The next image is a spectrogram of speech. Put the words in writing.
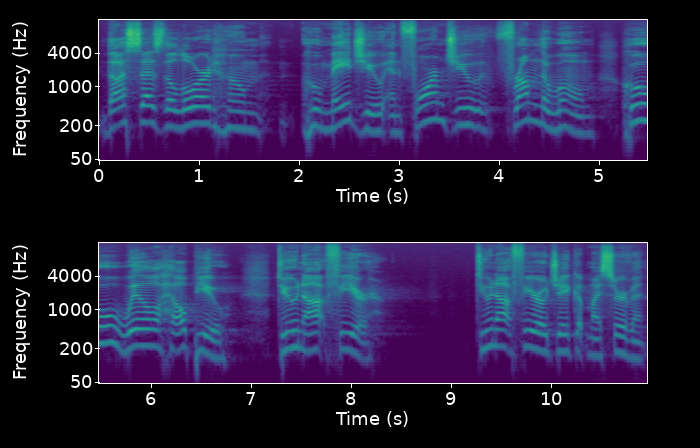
Thus says the Lord, whom, who made you and formed you from the womb, who will help you. Do not fear. Do not fear, O Jacob, my servant.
